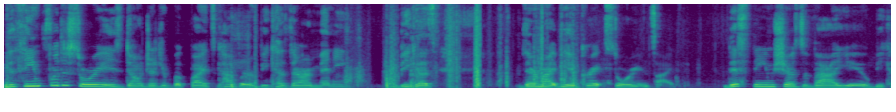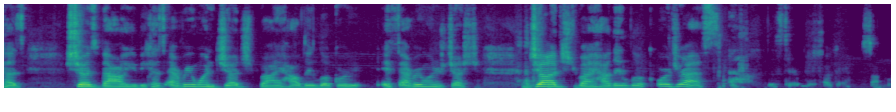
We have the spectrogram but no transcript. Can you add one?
The theme for the story is don't judge a book by its cover because there are many because there might be a great story inside. This theme shows a value because shows value because everyone judged by how they look or if everyone is judged judged by how they look or dress. Ugh, that's terrible. Okay, stop.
